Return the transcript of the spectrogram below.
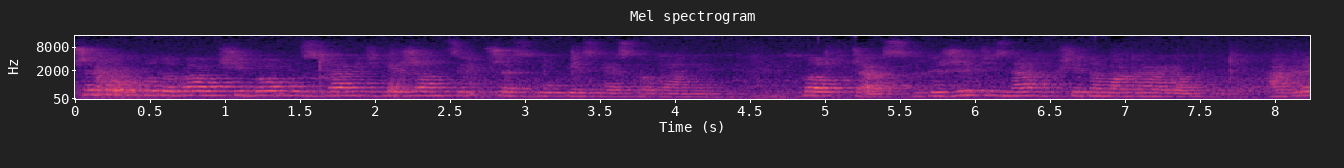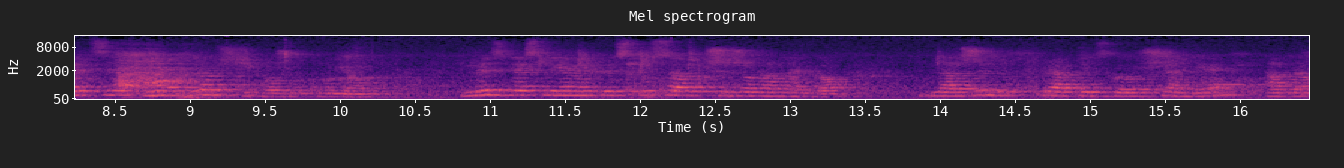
przeto upodobało się Bogu zbawić wierzących przez głupie zwiastowanie. Podczas gdy Żydzi znaków się domagają, a Grecy mądrości poszukują. My zwiastujemy Chrystusa ukrzyżowanego. Dla Żydów wprawdzie zgorszenie, a dla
